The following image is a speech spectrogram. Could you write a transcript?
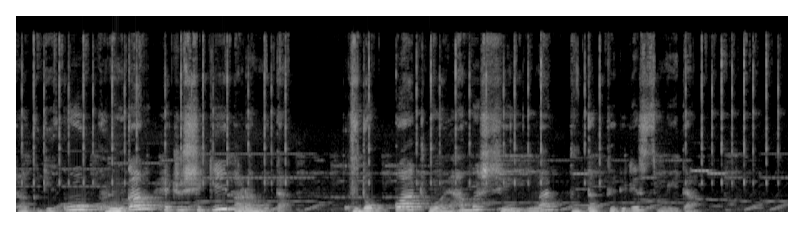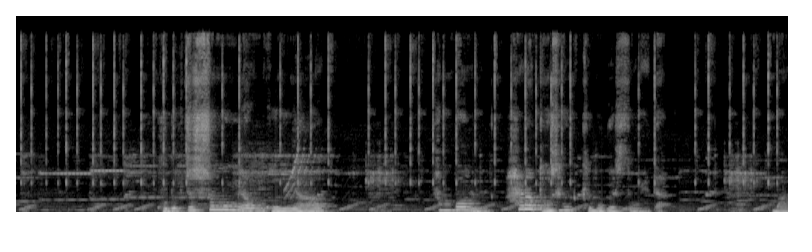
자, 그리고 공감해주시기 바랍니다. 구독과 좋아요 한 번씩만 부탁드리겠습니다. 구독자 20명 공략 한번 하나 더 생각해 보겠습니다. 막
